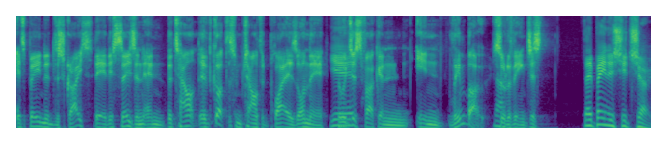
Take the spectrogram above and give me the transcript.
It's been a disgrace there this season, and the talent they've got some talented players on there who Yeah. are just fucking in limbo, sort of thing. Just They've been a shit show.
